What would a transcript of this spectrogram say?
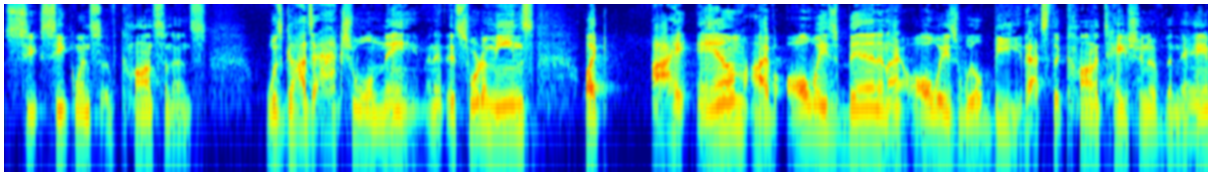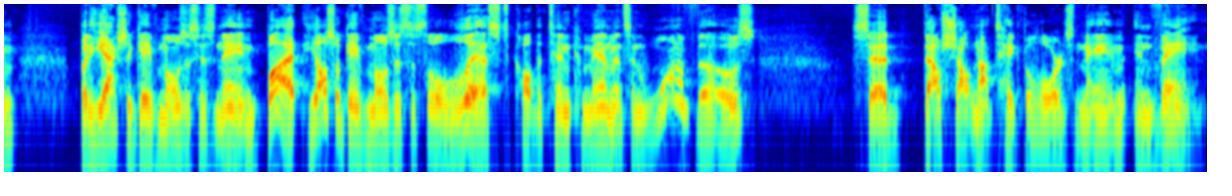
se- sequence of consonants was God's actual name. And it, it sort of means like, I am, I've always been, and I always will be. That's the connotation of the name. But he actually gave Moses his name, but he also gave Moses this little list called the Ten Commandments, and one of those said, Thou shalt not take the Lord's name in vain.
